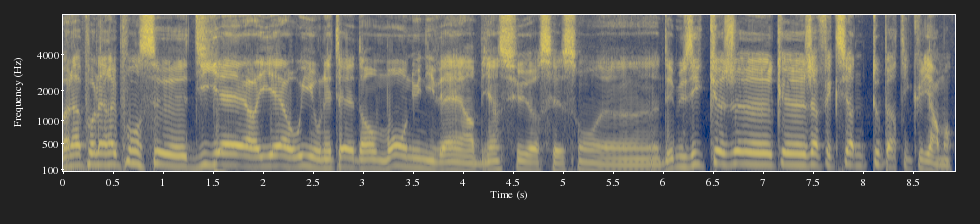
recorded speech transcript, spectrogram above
Voilà pour les réponses d'hier. Hier, oui, on était dans mon univers, bien sûr. Ce sont euh, des musiques que je que j'affectionne tout particulièrement.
